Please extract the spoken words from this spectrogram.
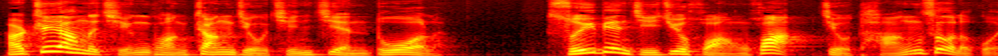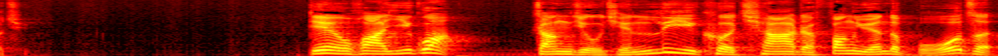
而这样的情况，张九琴见多了，随便几句谎话就搪塞了过去。电话一挂，张九琴立刻掐着方圆的脖子，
